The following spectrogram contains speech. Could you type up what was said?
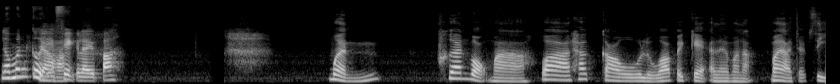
แล้วมันเกิดอย่าเอฟเฟกต์อะไรปะเหมือนเพื่อนบอกมาว่าถ้าเกาหรือว่าไปแกะอะไรมันอะมันอาจจะสี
